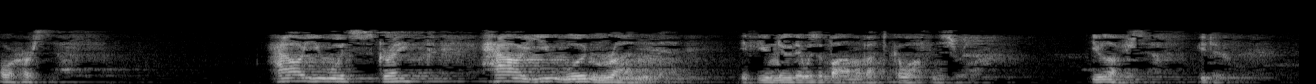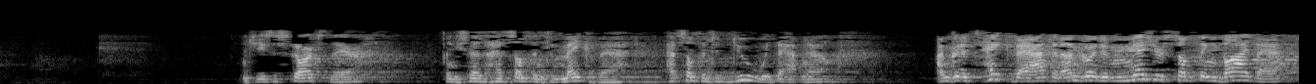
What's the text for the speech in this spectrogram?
or herself. How you would scrape how you would run if you knew there was a bomb about to go off in this room. You love yourself. You do. And Jesus starts there, and he says, I have something to make of that. I have something to do with that now. I'm going to take that and I'm going to measure something by that.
